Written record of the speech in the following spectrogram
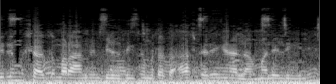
hindi rin masyado maraming buildings na matataas pero nga lang malilinis.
